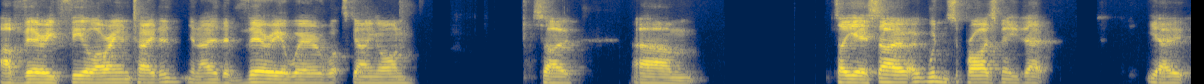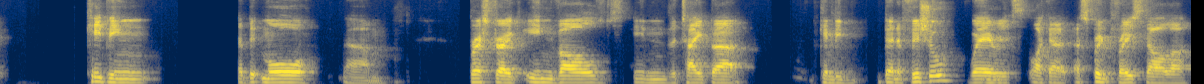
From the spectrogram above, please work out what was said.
are very feel orientated. You know, they're very aware of what's going on. So, um, so yeah, so it wouldn't surprise me that, you know, keeping a bit more um, breaststroke involved in the taper can be beneficial. Whereas, mm. like a, a, sprint freestyler,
